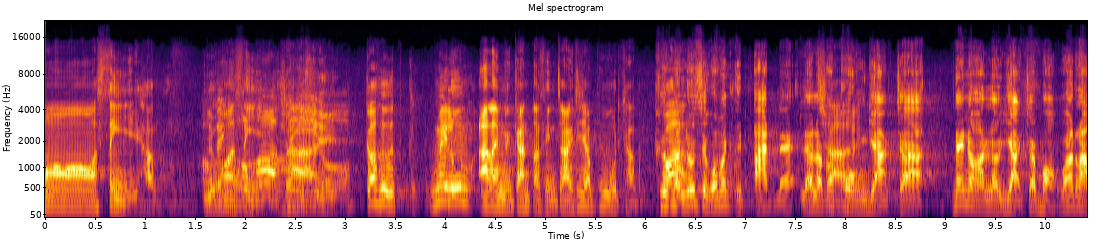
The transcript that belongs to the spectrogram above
ม .4 ครับ อยู่ม ไม่กลัวพ่อ .4 ใช่ตีเหรอ ก็คือไม่รู้อะไรเหมือนกันตัดสินใจที่จะพูดครับคือมันว่ารู้สึกว่ามันอึดอัดแหละ แล้วเราก็ใช่ คงอยากจะ แน่นอนเราอยากจะบอกว่าเรา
